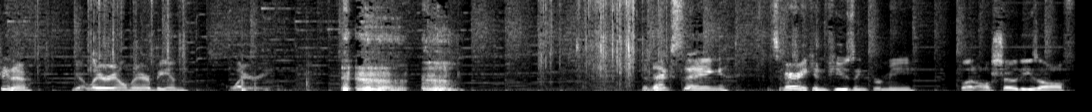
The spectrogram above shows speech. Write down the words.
You know, you got Larry on there being Larry. the next thing, it's very confusing for me, but I'll show these off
